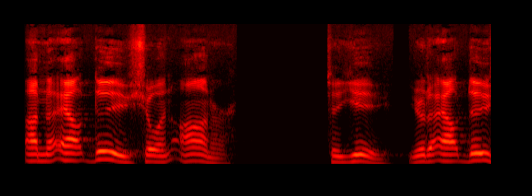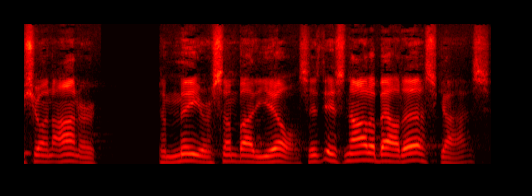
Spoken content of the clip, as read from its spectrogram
I'm to outdo showing honor to you. You're to outdo showing honor to me or somebody else. It's not about us, guys.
